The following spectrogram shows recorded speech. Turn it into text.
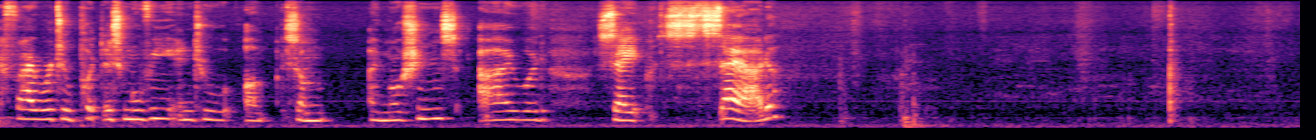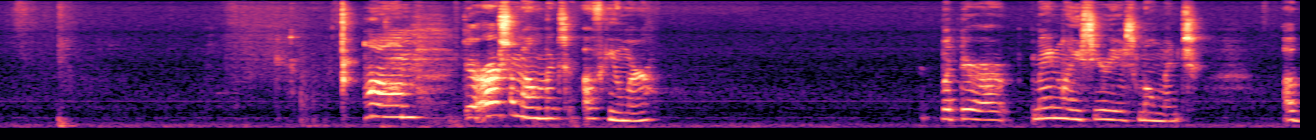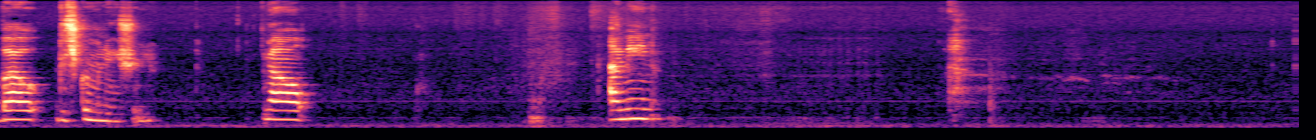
if I were to put this movie into um, some emotions, I would say sad. Um, there are some elements of humor, but there are mainly serious moments about discrimination. Now, I mean,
